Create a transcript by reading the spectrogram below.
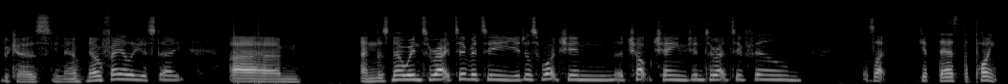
because you know no failure state um, and there's no interactivity you're just watching a chop change interactive film it's like yep there's the point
